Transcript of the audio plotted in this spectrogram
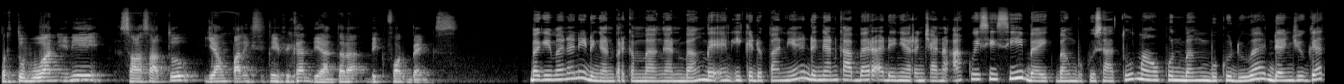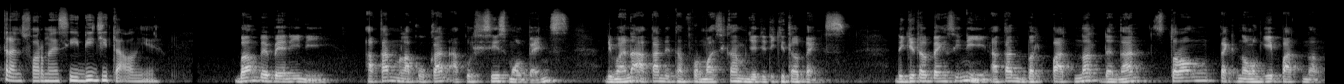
Pertumbuhan ini salah satu yang paling signifikan di antara Big Four Banks. Bagaimana nih dengan perkembangan Bank BNI ke depannya dengan kabar adanya rencana akuisisi baik Bank Buku 1 maupun Bank Buku 2 dan juga transformasi digitalnya? Bank BBN ini akan melakukan akuisisi small banks di mana akan ditransformasikan menjadi digital banks. Digital banks ini akan berpartner dengan strong technology partner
